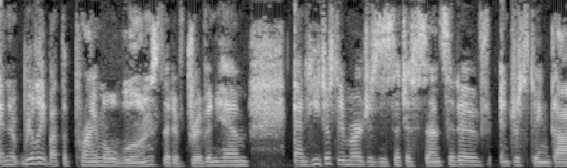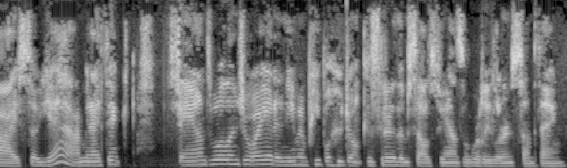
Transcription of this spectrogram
and it really about the primal wounds that have driven him. And he just emerges as such a sensitive, interesting guy. So yeah, I mean, I think fans will enjoy it and even people who don't consider themselves fans will really learn something.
